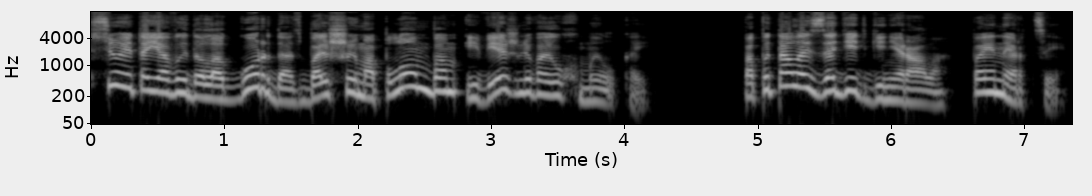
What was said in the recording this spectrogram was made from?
Все это я выдала гордо, с большим опломбом и вежливой ухмылкой. Попыталась задеть генерала по инерции.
